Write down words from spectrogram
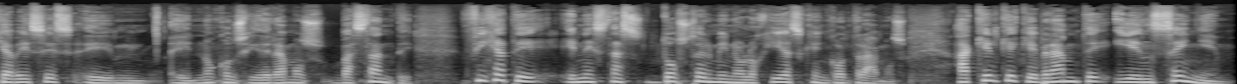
que a veces em, eh, no consideramos bastante. Fíjate en estas dos terminologías que encontramos. Aquel que quebrante y enseñe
